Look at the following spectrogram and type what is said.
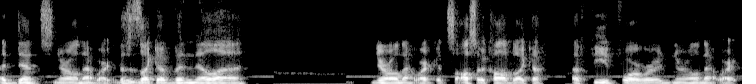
a dense neural network. This is like a vanilla neural network. It's also called like a, a feed forward neural network.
